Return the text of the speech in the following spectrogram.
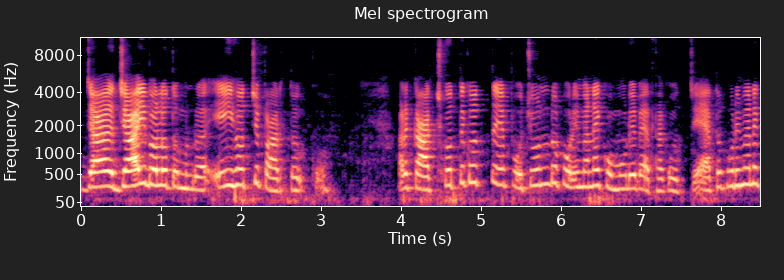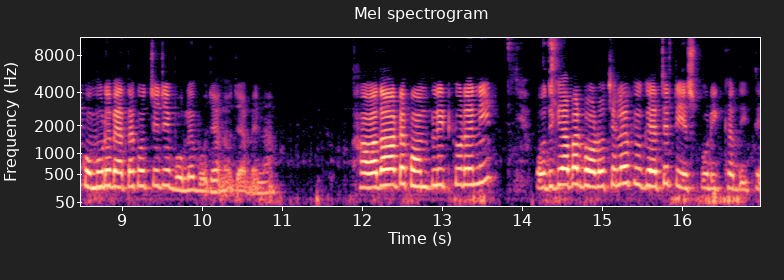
যা, যাই বলো তোমরা, এই হচ্ছে পার্থক্য। আর কাজ করতে করতে প্রচণ্ড পরিমাণে কোমরে ব্যথা করছে। এত পরিমাণে কোমরে ব্যথা করছে যে বলে বোঝানো যাবে না। খাওয়া দাওয়াটা কমপ্লিট করে নিই ওদিকে আবার বড় ছেলে গেছে টেস্ট পরীক্ষা দিতে।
